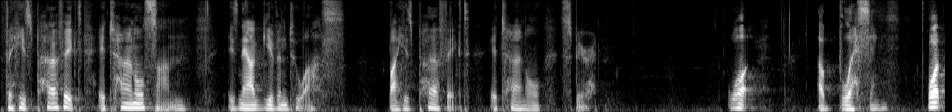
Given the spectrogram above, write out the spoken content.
for his perfect eternal Son is now given to us by his perfect eternal Spirit. What a blessing! What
